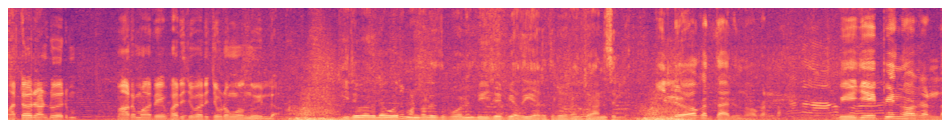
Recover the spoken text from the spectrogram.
മറ്റോ രണ്ടുപേരും മാറി മാറി ഭരിച്ചു ഭരിച്ചു തുടങ്ങുമൊന്നുമില്ല ഇരുപതിലെ ഒരു മണ്ഡലത്തിൽ പോലും ബി ജെ പി അധികാരത്തിൽ വരാൻ ചാൻസ് ഇല്ല ഈ ലോകത്താരും നോക്കണ്ട. ബി ജെ പി നോക്കണ്ട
